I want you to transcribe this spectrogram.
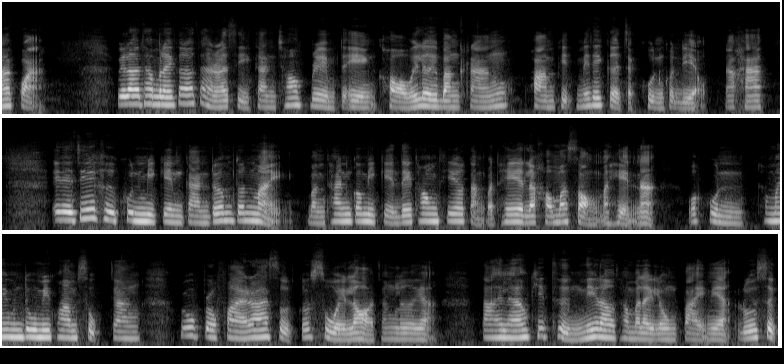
มากกว่า เวลาทำอะไรก็แล้วแต่ราศีกันชอบเบรมตัวเอง ขอไว้เลยบางครั้งความผิดไม่ได้เกิดจากคุณคนเดียวนะคะ Energy คือคุณมีเกณฑ์การเริ่มต้นใหม่ บางท่านก็มีเกณฑ์ได้ท่องเที่ยวต่างประเทศแล้วเขามาส่องมาเห็นน่ะว่าคุณทำไมมันดูมีความสุขจัง รูปโปรไฟล์ล่าสุดก็สวยหล่อจังเลยอะ่ะ ตายแล้วคิดถึงนี่เราทำอะไรลงไปเนี่ย รู้สึก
